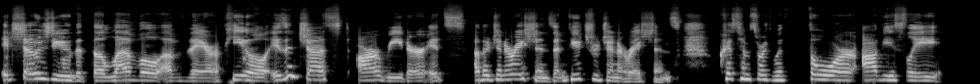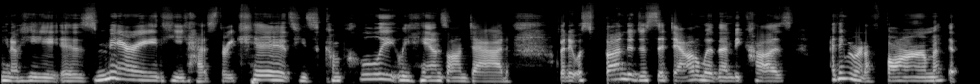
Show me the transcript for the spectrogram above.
it shows you that the level of their appeal isn't just our reader, it's other generations and future generations. Chris Hemsworth with Thor, obviously, you know, he is married, he has three kids, he's completely hands on dad. But it was fun to just sit down with him because I think we were in a farm that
